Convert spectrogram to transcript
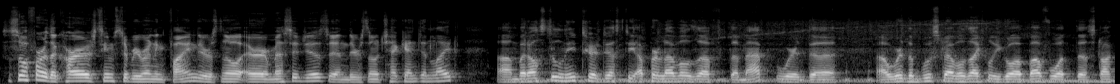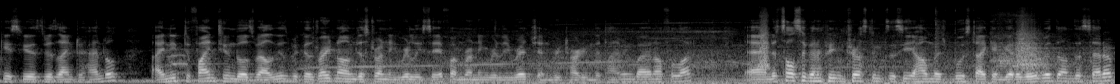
So, so far the car seems to be running fine, there's no error messages and there's no check engine light. Um, but I'll still need to adjust the upper levels of the map where the uh, where the boost levels actually go above what the stock ECU is designed to handle. I need to fine tune those values because right now I'm just running really safe, I'm running really rich and retarding the timing by an awful lot. And it's also going to be interesting to see how much boost I can get away with on this setup.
